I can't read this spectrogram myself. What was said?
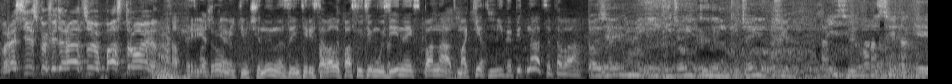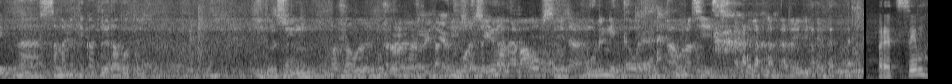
в Российскую Федерацию построен. А при аэродроме Ким Чен Ына заинтересовал и, по сути, музейный экспонат – макет МиГа-15. А есть ли в России такие самолеты, которые работают? Пожалуй, уже, наверное, нет. А у нас есть, которые летают. Перед цим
